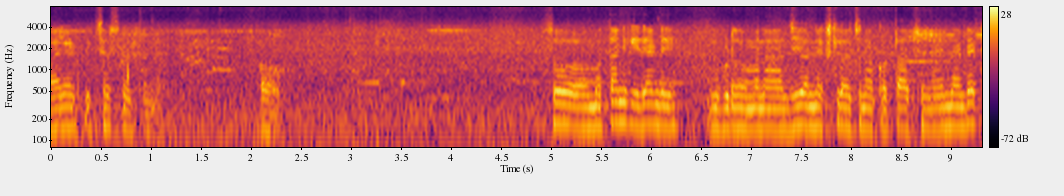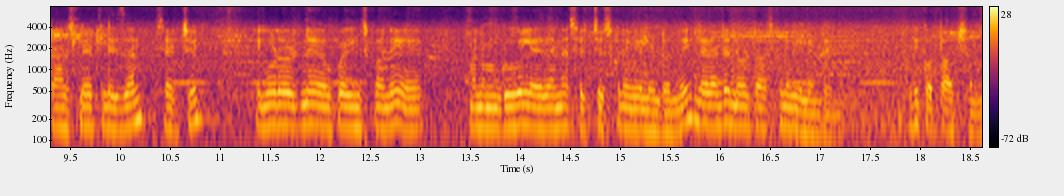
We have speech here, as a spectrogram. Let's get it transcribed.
హైలైట్ పిక్చర్స్ అవుతుంది ఓ. సో మొత్తానికి ఇదండి. ఇప్పుడు మన జియో నెక్స్ట్లో వచ్చిన కొత్త ఆప్షన్. ఏంటంటే ట్రాన్స్లేట్ లిజన్ సెర్చ్. ఈ మూడోటిని ఉపయోగించుకొని మనం గూగుల్లో ఏదైనా సెర్చ్ చేసుకునే వీలు ఉంటుంది లేదంటే నోట్ రాసుకునే వీలు ఉంటుంది. ఇది కొత్త ఆప్షన్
